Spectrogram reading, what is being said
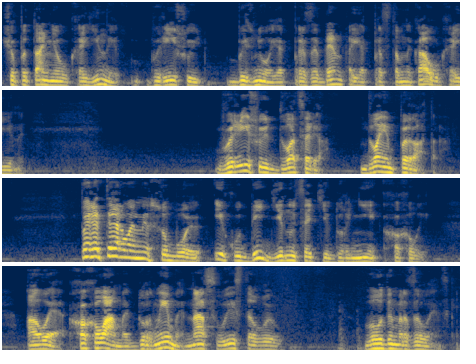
що питання України вирішують без нього як президента, як представника України. Вирішують два царя, два імператора. Перетерли між собою і куди дінуться ті дурні хохли. Але хохлами дурними нас виставив Володимир Зеленський.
